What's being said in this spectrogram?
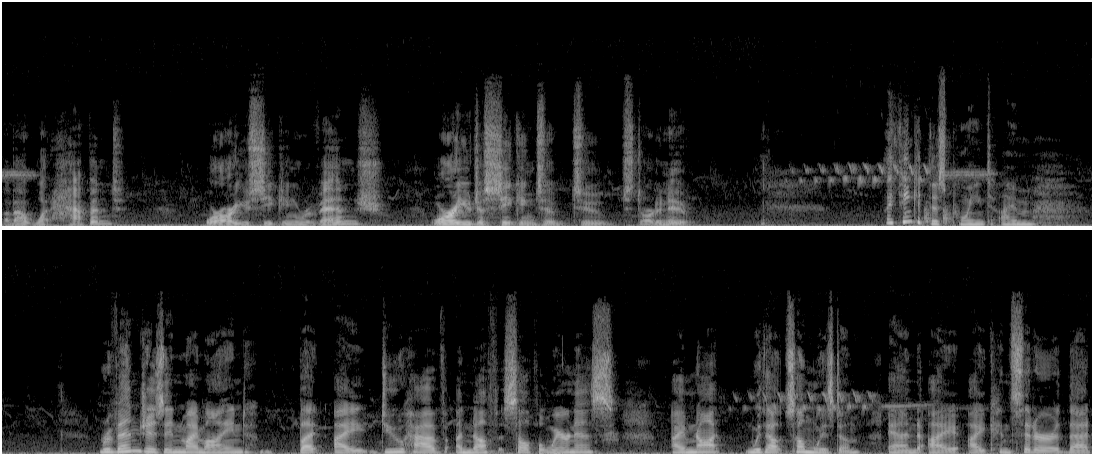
about what happened? Or are you seeking revenge? Or are you just seeking to, to start anew? I think at this point I'm. Revenge is in my mind, but I do have enough self awareness. I'm not without some wisdom, and I, I consider that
